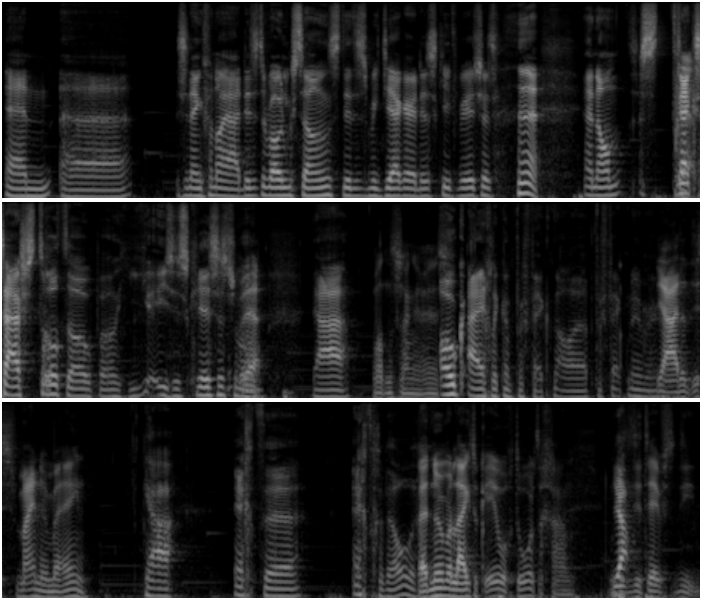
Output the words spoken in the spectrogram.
En ze denkt van, nou ja, dit is de Rolling Stones, dit is Mick Jagger, dit is Keith Richards. en dan trekt ze haar strot open. Jezus Christus, man. Ja. Ja, Wat een zangeres. ook eigenlijk een perfect, nou, perfect nummer. Ja, dat is mijn nummer 1. Ja, echt, eh, echt geweldig. Het nummer lijkt ook eeuwig door te gaan. Ja. Dit, dit heeft, die,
